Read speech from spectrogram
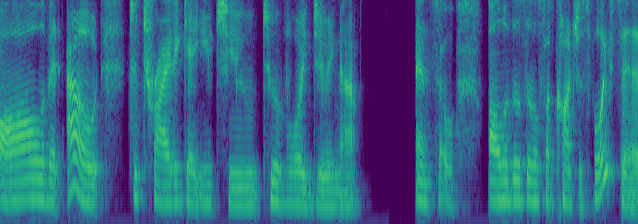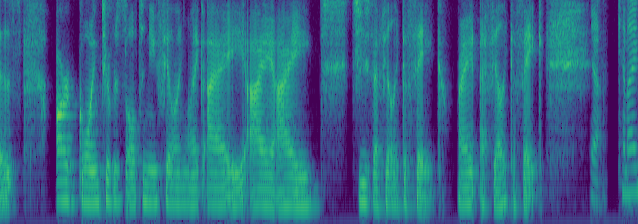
all of it out to try to get you to to avoid doing that. And so all of those little subconscious voices are going to result in you feeling like I I I geez, I feel like a fake, right? I feel like a fake. Yeah. Can I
